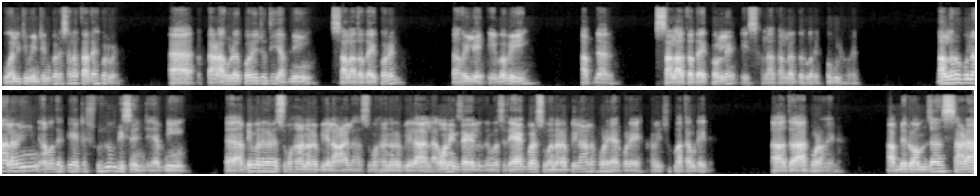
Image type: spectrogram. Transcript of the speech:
কোয়ালিটি মেনটেন করে সালাত আদায় করবেন। আহ তাড়াহুড়া করে যদি আপনি সালাত আদায় করেন, তাহলে এভাবেই আপনার সালাত আদায় করলে এই সালাত আল্লাহ দরবারে কবুল হবে। আল্লাহ রবুল আলমিন আমাদেরকে একটা সুযোগ দিচ্ছেন যে আপনি আপনি মনে করেন সুবহান রবিল আলা, সুবহান রবিল আলা। অনেক জায়গায় লোকজন বলছে যে একবার সুবহান রবিল আলা পড়ে, এরপরে আমি মাথা উঠাই দেয় তো আর পড়া হয় না। আপনি রমজান ছাড়া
